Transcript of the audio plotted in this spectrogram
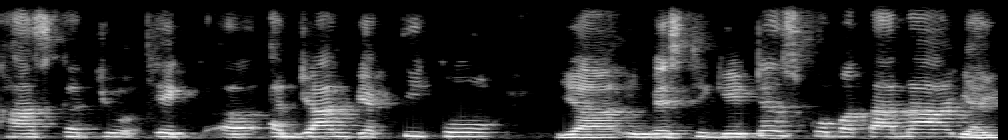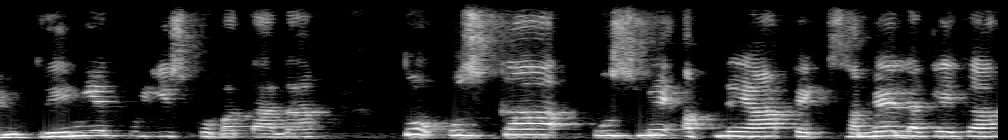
खासकर जो एक अनजान व्यक्ति को या इन्वेस्टिगेटर्स को बताना या यूक्रेनियन पुलिस को बताना। तो उसका उसमें अपने आप एक समय लगेगा।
